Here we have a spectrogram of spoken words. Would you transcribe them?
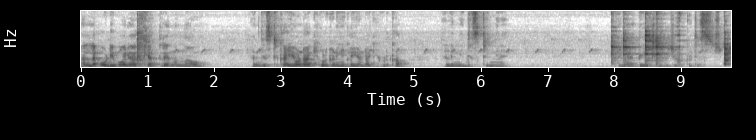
നല്ല പൊടി പോലെ ആക്കി അത്രയും നന്നാവും. ജസ്റ്റ് കൈ കൊണ്ടാക്കി കൊടുക്കണമെങ്കിൽ കൈ കൊണ്ടാക്കി കൊടുക്കാം. അല്ലെങ്കിൽ ജസ്റ്റ് ഇങ്ങനെ ഇങ്ങനെ തേച്ച് പിടിപ്പിച്ച് കൊടുക്കുക ജസ്റ്റ്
